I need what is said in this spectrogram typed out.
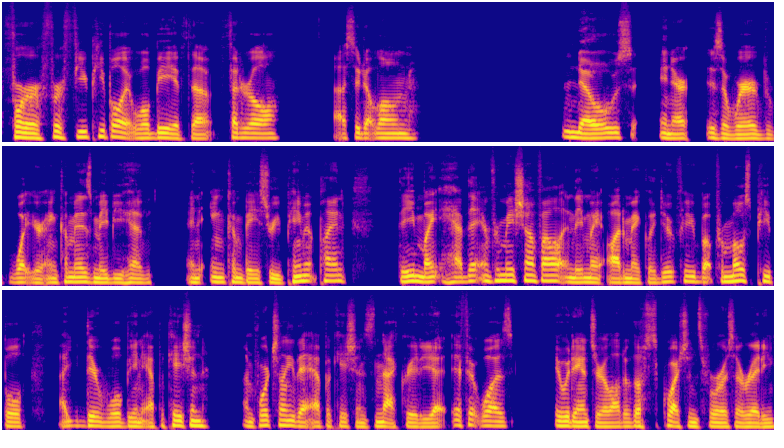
for for a few people, it will be if the federal uh, student loan knows and are, is aware of what your income is. Maybe you have an income based repayment plan they might have that information on file and they might automatically do it for you. But for most people, uh, there will be an application. Unfortunately, that application is not created yet. If it was, it would answer a lot of those questions for us already.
